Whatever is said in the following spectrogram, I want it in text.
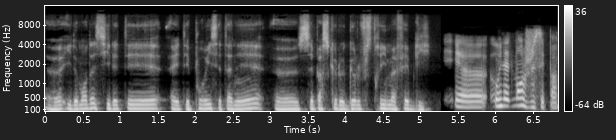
Euh, il demandait s'il était, a été pourri cette année. Euh, c'est parce que le Gulf Stream affaiblit. honnêtement, je ne sais pas.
